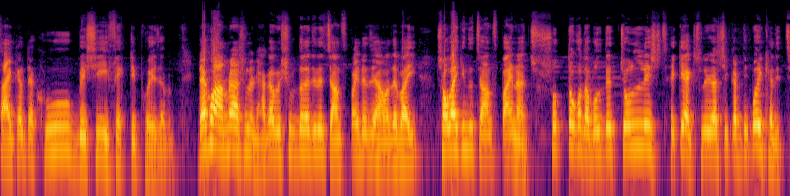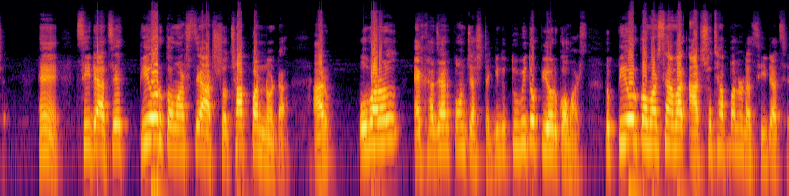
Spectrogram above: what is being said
সাইকেলটা খুব বেশি ইফেক্টিভ হয়ে যাবে। দেখো, আমরা আসলে ঢাকা বিশ্ববিদ্যালয়ে যদি চান্স পাইতে যে আমাদের ভাই, সবাই কিন্তু চান্স পায় না। সত্য কথা বলতে চল্লিশ থেকে হাজার শিক্ষার্থী পরীক্ষা দিচ্ছে। হ্যাঁ সিট আছে পিওর কমার্সে আটশো ছাপ্পান্নটা আর ওভারঅল এক হাজার পঞ্চাশটা। কিন্তু তুমি তো পিওর কমার্স তো পিওর কমার্সে আমার আটশো ছাপ্পান্নটা সিট আছে।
